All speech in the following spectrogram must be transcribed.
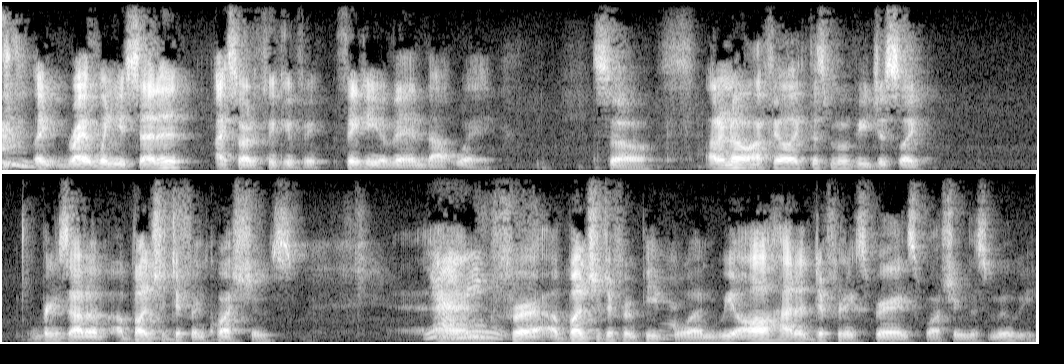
like right when you said it i started thinking of it, thinking of it in that way. So i don't know. I feel like this movie just like brings out a, a bunch of different questions. Yeah, I and mean- for a bunch of different people and we all had a different experience watching this movie.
